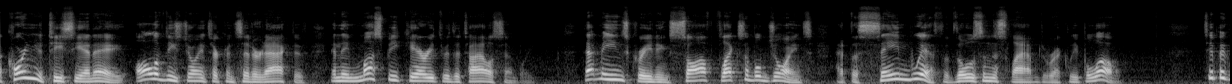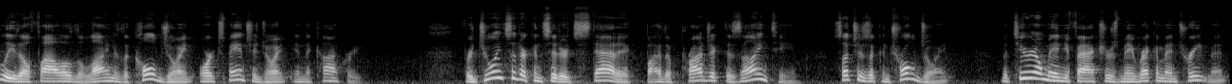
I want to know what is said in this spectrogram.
According to TCNA, all of these joints are considered active and they must be carried through the tile assembly. That means creating soft, flexible joints at the same width of those in the slab directly below. Typically, they'll follow the line of the cold joint or expansion joint in the concrete. For joints that are considered static by the project design team, such as a control joint, material manufacturers may recommend treatment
